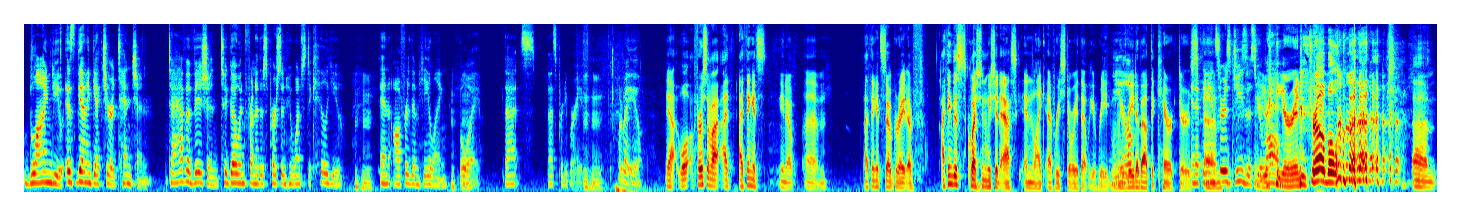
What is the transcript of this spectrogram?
blind you is going to get your attention. To have a vision, to go in front of this person who wants to kill you mm-hmm. and offer them healing, mm-hmm. boy, that's that's pretty brave. Mm-hmm. What about you? Yeah. Well, first of all, I I think it's you know um, I think it's so great of. I think this question we should ask in like every story that we read when Yep. we read about the characters. And if the um, answer is Jesus, you're, you're, wrong. you're in trouble. um,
